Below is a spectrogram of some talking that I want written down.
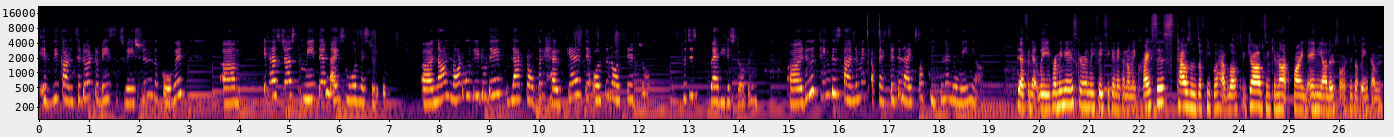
if we consider today's situation, the COVID, um, it has just made their lives more miserable. Uh, now, not only do they lack proper health care, they also lost their job, which is very disturbing. Uh, do you think this pandemic affected the lives of people in Romania? Definitely. Romania is currently facing an economic crisis. Thousands of people have lost their jobs and cannot find any other sources of income.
